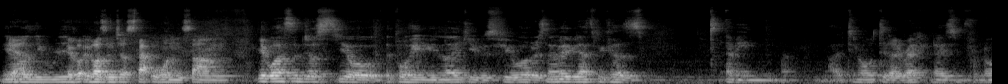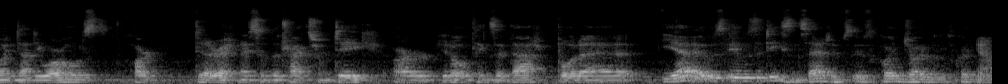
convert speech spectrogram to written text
You yeah, know, you really, it, it wasn't just that one song. it wasn't just you know the Bohemian Like You. There's a few others. Now maybe that's because, I mean, I don't know. Did I recognize him from knowing Dandy Warhols, or did I recognize some of the tracks from Dig, or you know things like that? But uh, yeah, it was it was a decent set. It was, it was quite enjoyable. It was quite Yeah.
